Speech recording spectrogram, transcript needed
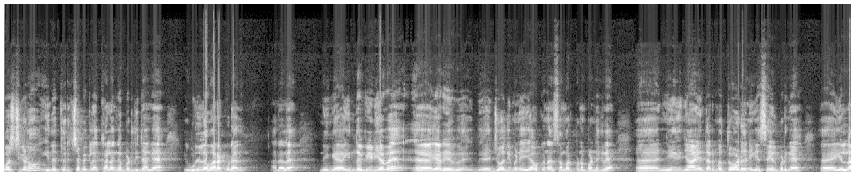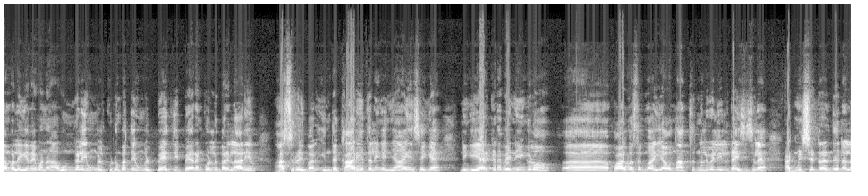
கோஷ்டிகளும் இந்த திருச்சபைகளை கலங்கப்படுத்திட்டாங்க. உள்ளே வரக்கூடாது. அதனால் நீங்கள் இந்த வீடியோவை யார் ஜோதிமணி ஐயாவுக்கு நான் சமர்ப்பணம் பண்ணுகிறேன். நீதி நியாயம் தர்மத்தோடு நீங்கள் செயல்படுங்க. எல்லாம் வல்ல இறைவன் உங்களையும் உங்கள் குடும்பத்தையும் உங்கள் பேத்தி பேரன் கொள்ளுப்பார் எல்லாரையும் ஆசீர்வதிப்பார். இந்த காரியத்தில் நீங்கள் நியாயம் செய்யுங்க. நீங்கள் ஏற்கனவே நீங்களும் பால் வசகுமார் ஐயாவும் தான் திருநெல்வேலியில் டைசிஸில் அட்மினிஸ்ட்ரேட்டர் இருந்து நல்ல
